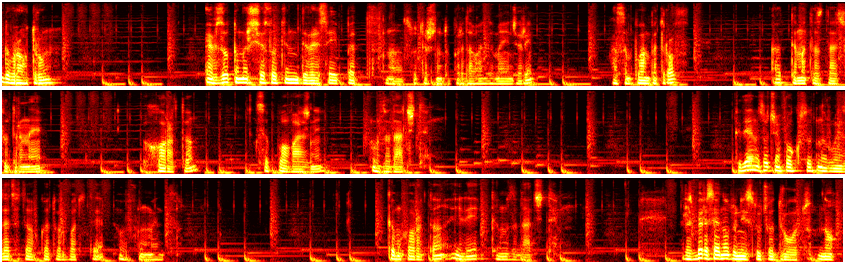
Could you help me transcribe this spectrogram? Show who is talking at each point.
Speaker 1: Добро утро! Епизод номер 695 на сутрешното предаване за менеджери. Аз съм План Петров, а темата за тази сутрин е Хората са по-важни от задачите. Къде е насочен фокусът на организацията, в която работите в момента? Към хората или към задачите? Разбира се, едното ни изключва другото, но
